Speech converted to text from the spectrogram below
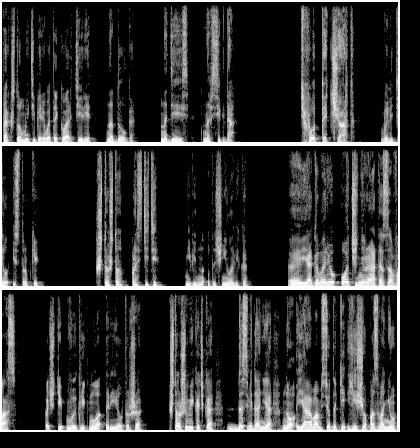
Так что мы теперь в этой квартире надолго. Надеюсь, навсегда. Тьфу ты, черт!» — вылетел из трубки. «Что-что, простите?» — невинно уточнила Вика. «Э, «Я говорю, очень рада за вас!» — почти выкрикнула риэлторша. «Что ж, Викочка, до свидания, но я вам все-таки еще позвоню,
